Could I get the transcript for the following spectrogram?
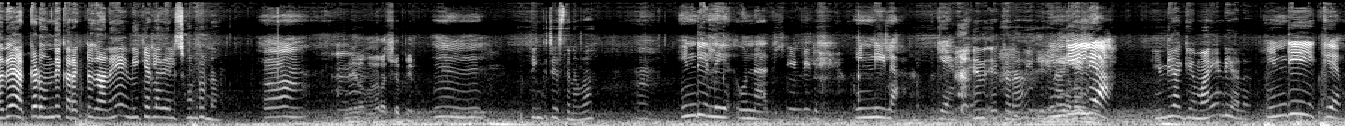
అదే అక్కడ ఉంది కరెక్ట్ గానే. నీకెట్లా తెలుసుకుంటున్నా? నేను ఆరా చెప్పిరు థింక్ చేస్తున్నావా హిందీలో ఉన్నది. ఇండిలే హిందీలా గేమ్. ఎక్కడ? హిందీలా. ఇండియా గేమా ఇండియాలో Hindi game.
